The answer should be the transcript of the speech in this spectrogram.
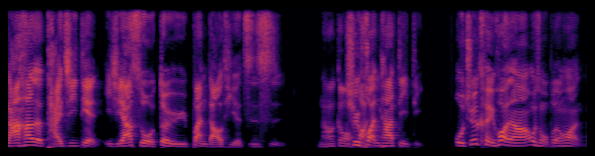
拿他的台积电以及他所有对于半导体的知识，然后跟我去换他弟弟，我觉得可以换啊。为什么不能换？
